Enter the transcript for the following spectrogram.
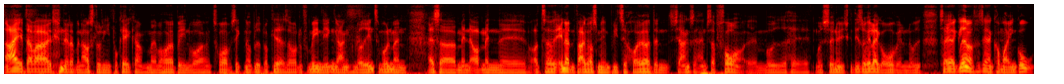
Nej, der var netop en afslutning i pokalkampen med, med højre ben, hvor jeg tror, hvis ikke den var blevet blokeret, så var den formentlig ikke engang nået ind til målmanden. Altså, men, og, men, øh, og så ender den faktisk også med at blive til højre, den chance, han så får øh, mod, øh, mod Sønderjyske. Det så heller ikke overvældende ud. Så jeg glæder mig til, at han kommer i en god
